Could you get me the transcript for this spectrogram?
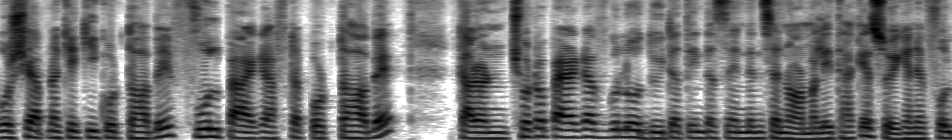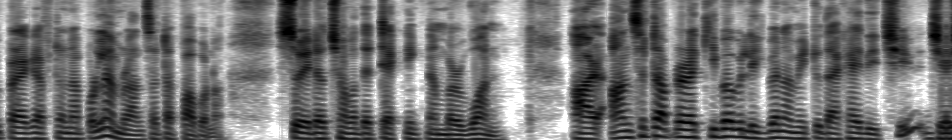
অবশ্যই আপনাকে কি করতে হবে, ফুল প্যারাগ্রাফটা পড়তে হবে। কারণ ছোট প্যারাগ্রাফগুলো দুইটা, তিনটা সেন্টেন্সে নর্মালি থাকে সো এখানে ফুল প্যারাগ্রাফটা না পড়লে আমরা আনসারটা পাবো না। সো এটা হচ্ছে আমাদের টেকনিক নাম্বার ওয়ান আর আনসারটা আপনারা কীভাবে লিখবেন আমি একটু দেখাই দিচ্ছি, যে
